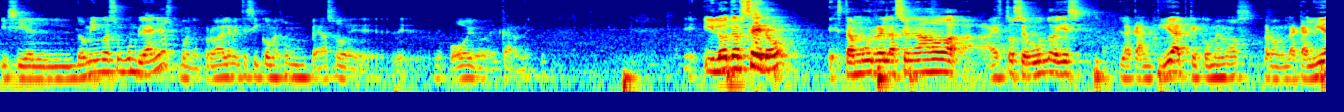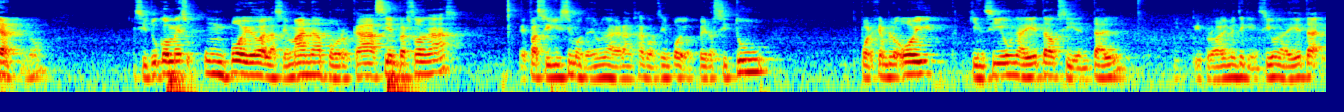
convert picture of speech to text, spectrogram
y si el domingo es un cumpleaños, bueno, probablemente sí comes un pedazo de, de- de pollo, de carne. Y lo tercero está muy relacionado a, esto segundo y es la cantidad que comemos, perdón, la calidad, ¿no? Si tú comes un pollo a la semana por cada 100 personas, es facilísimo tener una granja con 100 pollos. Pero si tú, por ejemplo, hoy, quien sigue una dieta occidental, y, probablemente quien sigue una dieta,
